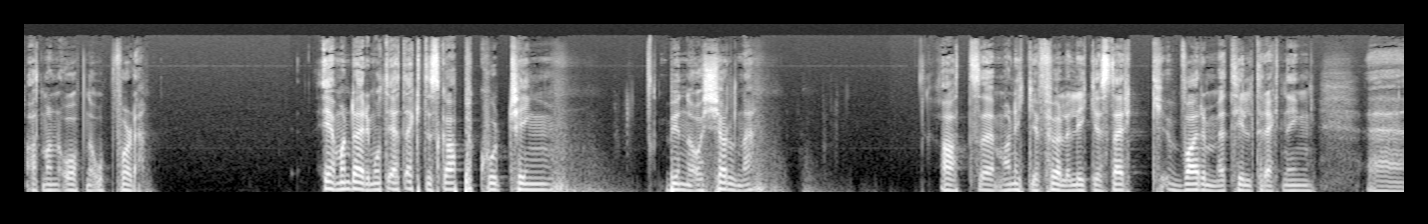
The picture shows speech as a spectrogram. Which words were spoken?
at man åpner opp for det. Er man derimot i et ekteskap hvor ting begynner å kjølne, at eh, man ikke føler like sterk varme, tiltrekning, eh,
